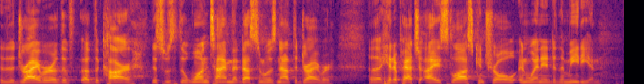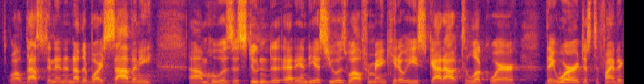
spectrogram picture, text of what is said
the driver of the, of the car, this was the one time that Dustin was not the driver uh, hit a patch of ice, lost control, and went into the median. Well, Dustin and another boy, Savani, um, who was a student at NDSU as well from Mankato East, got out to look where they were just to find a,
